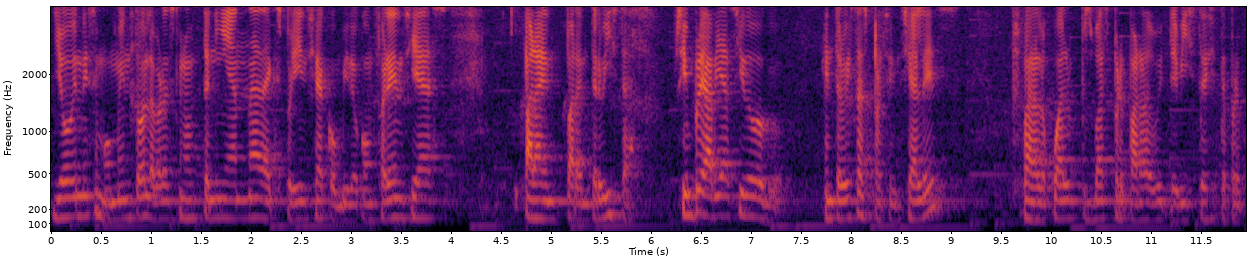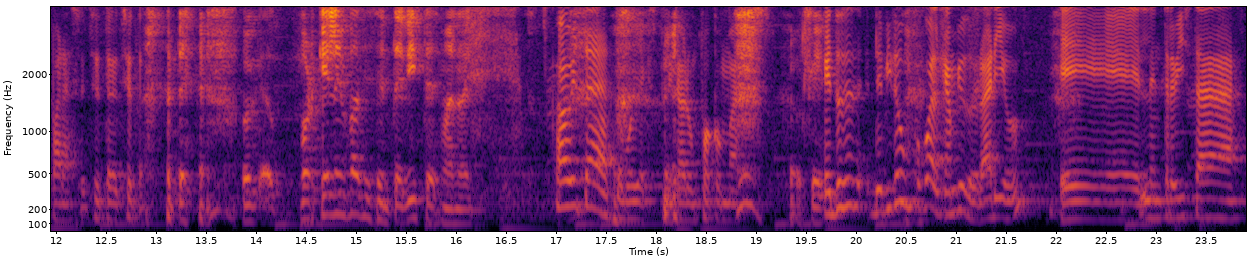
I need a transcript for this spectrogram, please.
Yo en ese momento, la verdad es que no tenía nada de experiencia con videoconferencias para, para entrevistas. Siempre había sido entrevistas presenciales, para lo cual pues vas preparado y te vistes y te preparas, etcétera, etcétera. ¿Por qué el énfasis en te vistes, Manuel? Ahorita te voy a explicar un poco más. Okay. Entonces, debido un poco al cambio de horario, eh, la entrevista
